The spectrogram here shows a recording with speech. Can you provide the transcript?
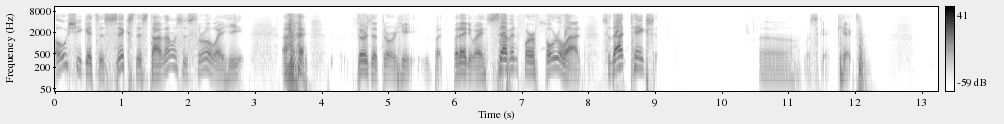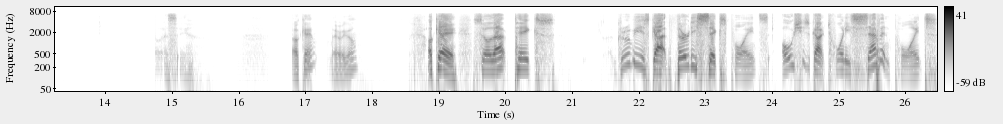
Oshi gets a six this time. That was his throwaway heat. Uh, there's a throwaway heat, but but anyway, seven for a Photolad. So that takes. Uh, let's get kicked. Let's see. Okay, there we go. Okay, so that takes Groovy's got 36 points. Oshi's got 27 points.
